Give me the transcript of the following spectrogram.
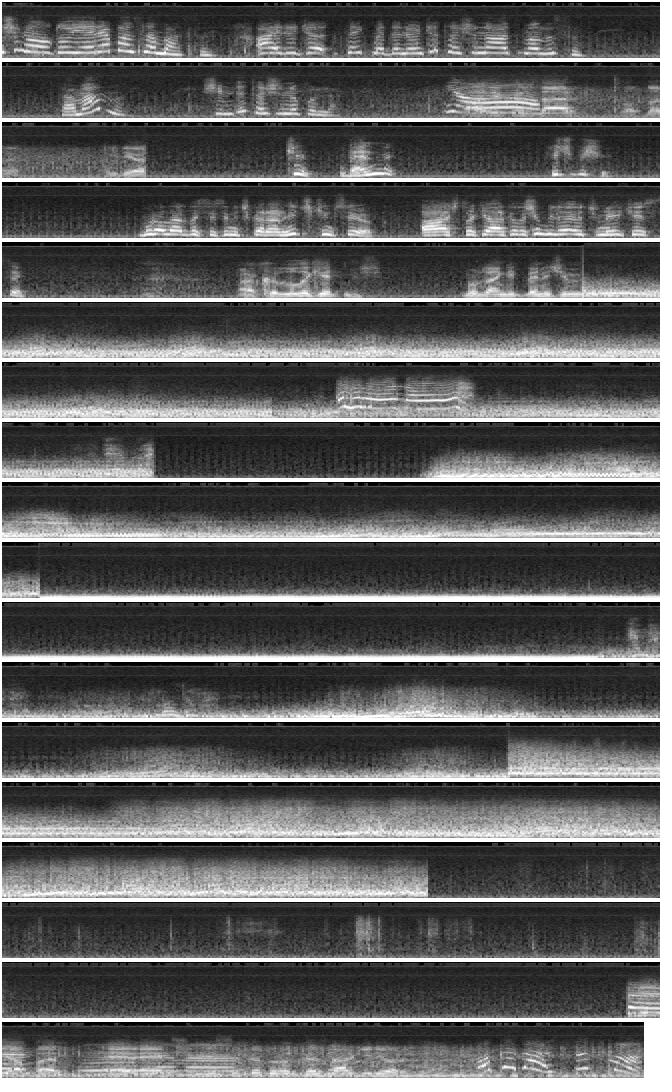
Taşın olduğu yere basamazsın. Ayrıca sekmeden önce taşını atmalısın. Tamam mı? Şimdi taşını fırlat. Ya. Hadi kızlar, toplanın. Gidiyor. Kim? Ben mi? Hiçbir şey. Buralarda sesini çıkaran hiç kimse yok. Ağaçtaki arkadaşım bile ötmeyi kesti. Akıllılık etmiş. Buradan gitmen için... automóvil. Yapın. Evet, şimdi sıkı durun kızlar gidiyoruz. O kadar sıkma.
